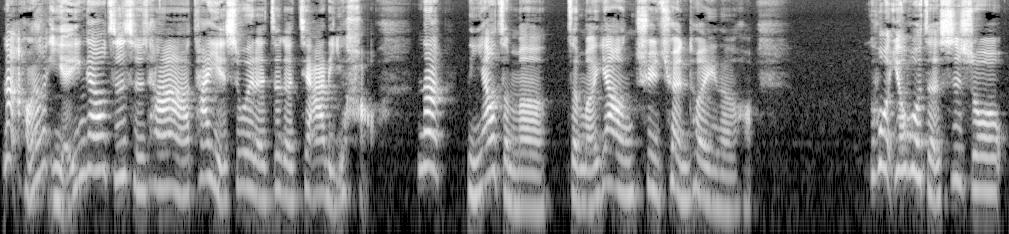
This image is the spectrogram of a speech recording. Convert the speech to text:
那好像也应该要支持他啊，他也是为了这个家里好，那你要怎么怎么样去劝退呢？哈，或又或者是说。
